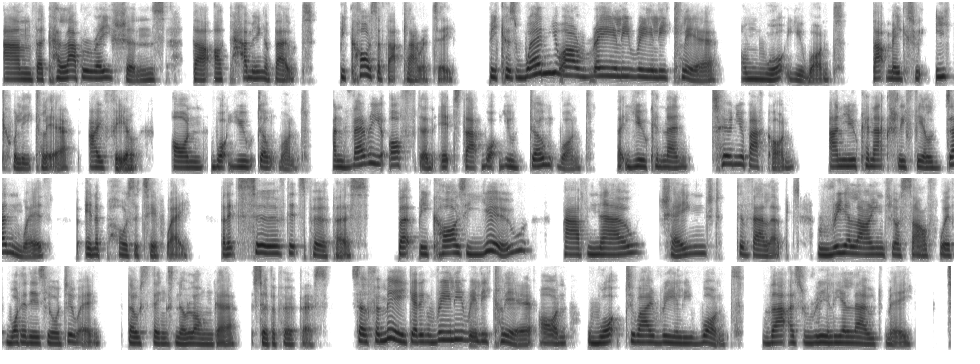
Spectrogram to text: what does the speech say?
and the collaborations that are coming about because of that clarity. Because when you are really, really clear on what you want, that makes you equally clear, I feel, on what you don't want. And very often it's that what you don't want that you can then turn your back on and you can actually feel done with in a positive way, that it served its purpose. But because you have now changed, developed, realigned yourself with what it is you're doing, those things no longer serve a purpose. So for me, getting really, really clear on what do I really want, that has really allowed me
